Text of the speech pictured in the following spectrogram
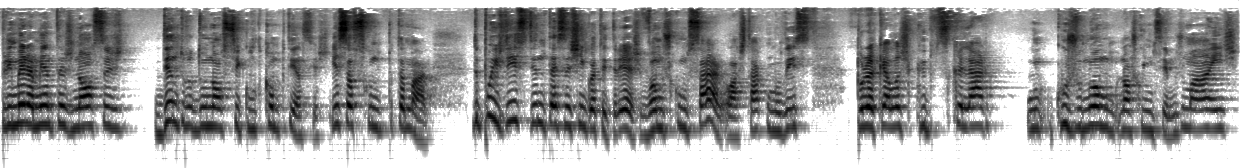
primeiramente, as nossas, dentro do nosso ciclo de competências. Esse é o segundo patamar. Depois disso, dentro dessas 53, vamos começar, lá está, como eu disse, por aquelas que, se calhar, cujo nome nós conhecemos mais,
